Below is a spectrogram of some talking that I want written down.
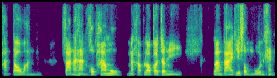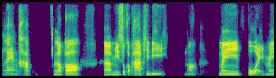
ผลาญต่อวัน สารอาหารครบห้าหมู่นะครับ เราก็จะมีร่างกายที่สมบูรณ์แข็งแรงครับ แล้วก็เอ่อมีสุขภาพที่ดีเนาะไม่ป่วยไม่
